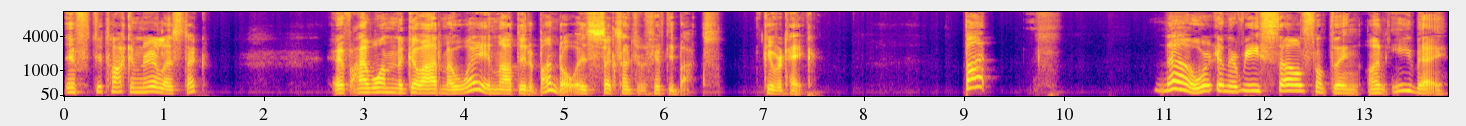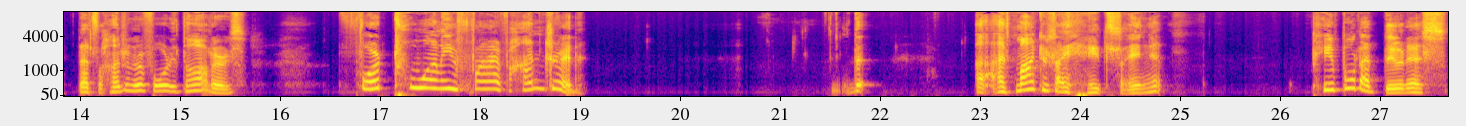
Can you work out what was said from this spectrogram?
if you're talking realistic, if I wanted to go out of my way and not do the bundle, is 650 bucks, give or take. But no, we're going to resell something on eBay that's $140 for 2500 the, uh, As much as I hate saying it, people that do this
